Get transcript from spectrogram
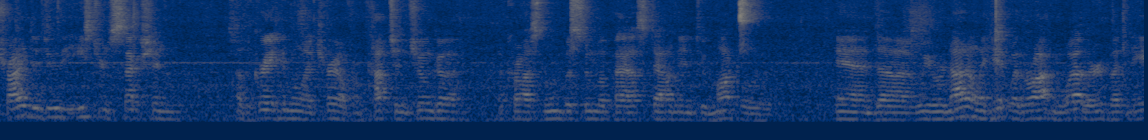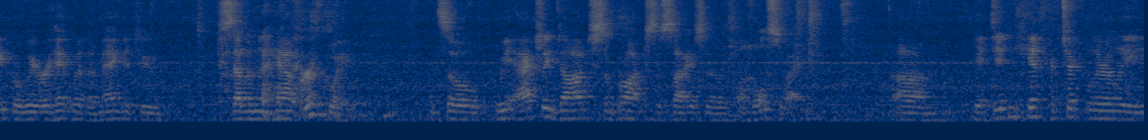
tried to do the eastern section of the Great Himalayan Trail from Kanchenjunga across Lumba Sumba Pass down into Makalu. And uh, we were not only hit with rotten weather, but in April, we were hit with a magnitude seven and a half earthquake. And so we actually dodged some rocks the size of a Volkswagen. Um, It didn't hit particularly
